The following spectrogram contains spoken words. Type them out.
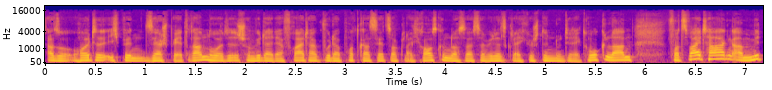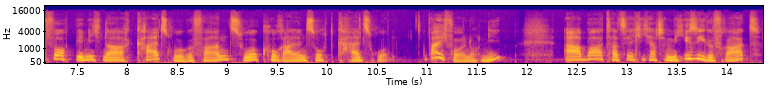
also heute, ich bin sehr spät dran. Heute ist schon wieder der Freitag, wo der Podcast jetzt auch gleich rauskommt. Das heißt, er wird jetzt gleich geschnitten und direkt hochgeladen. Vor zwei Tagen am Mittwoch bin ich nach Karlsruhe gefahren zur Korallenzucht Karlsruhe. War ich vorher noch nie. Aber tatsächlich hatte mich Izzy gefragt,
